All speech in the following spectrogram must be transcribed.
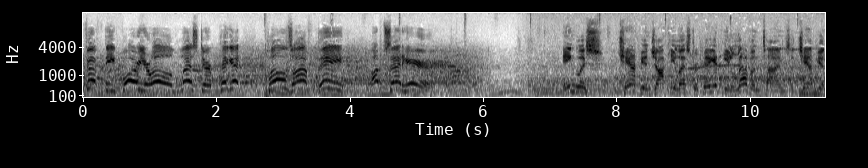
retirement, 54-year-old Lester Piggott pulls off the upset here. English champion jockey Lester Piggott, 11 times a champion.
